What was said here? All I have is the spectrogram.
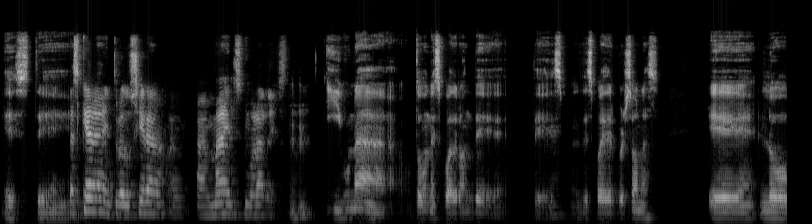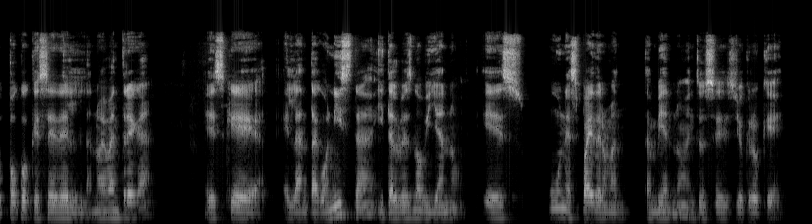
este... Es que era introducir a, Miles Morales. Y una, todo un escuadrón de, de, Spider-Personas. Eh, lo poco que sé de la nueva entrega es que el antagonista, y tal vez no villano, es un Spider-Man también, ¿no? Entonces yo creo que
